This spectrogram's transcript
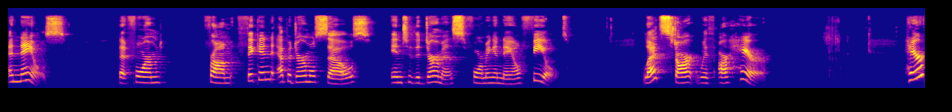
and nails that formed from thickened epidermal cells into the dermis, forming a nail field. Let's start with our hair. Hair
